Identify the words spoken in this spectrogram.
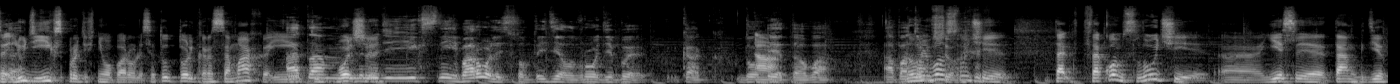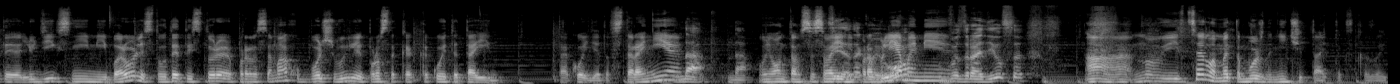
да. Люди X против него боролись. А тут только Росомаха и А там больше... Люди X с ней боролись, в том-то и дело, вроде бы, как до а. этого. А потом Ну, в любом все. случае, так, в таком случае, э, если там где-то люди с ними и боролись, то вот эта история про Росомаху больше выглядит просто как какой-то таин. Такой где-то в стороне. Да, да. Он там со своими Где проблемами. Такой, возродился. А, ну и в целом это можно не читать, так сказать.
